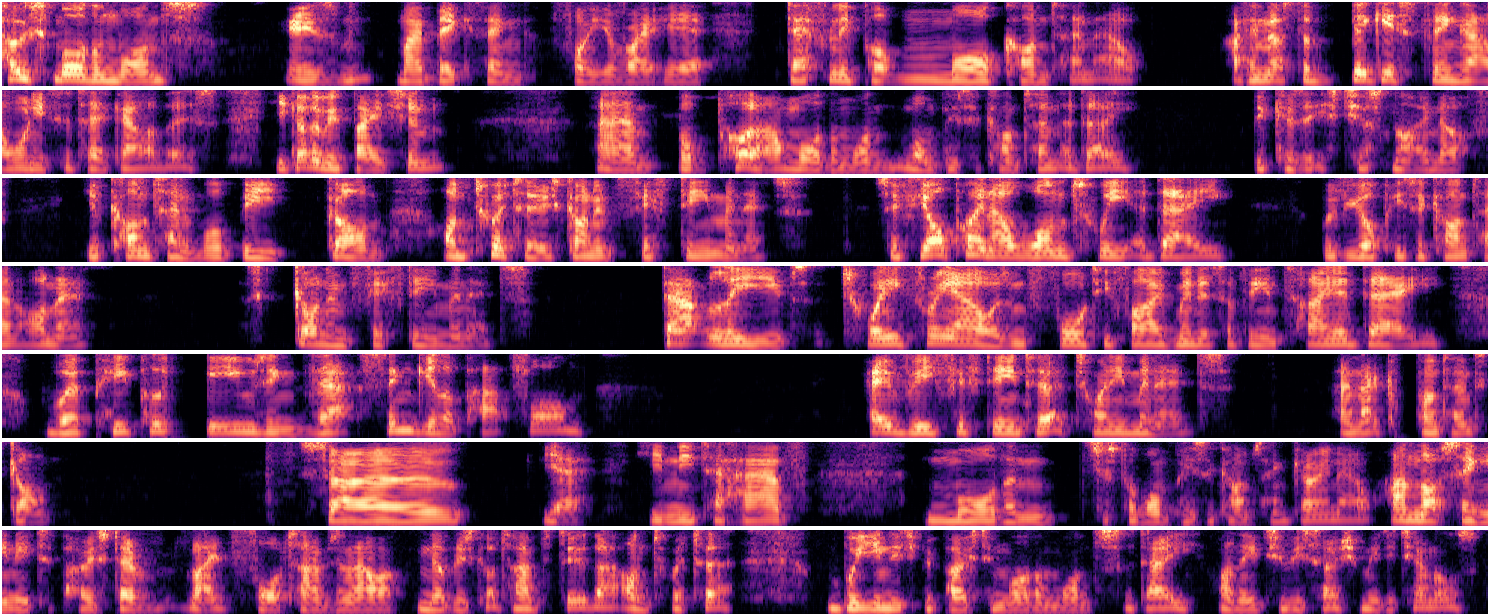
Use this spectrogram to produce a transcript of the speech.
post more than once is my big thing for you right here. Definitely put more content out. I think that's the biggest thing that I want you to take out of this. You got to be patient um, but put out more than one one piece of content a day because it's just not enough. Your content will be gone on Twitter. It's gone in 15 minutes. So if you're putting out one tweet a day with your piece of content on it, it's gone in 15 minutes. That leaves 23 hours and 45 minutes of the entire day where people are using that singular platform every 15 to 20 minutes, and that content's gone. So, yeah, you need to have more than just the one piece of content going out. I'm not saying you need to post every, like four times an hour. Nobody's got time to do that on Twitter, but you need to be posting more than once a day on each of your social media channels.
